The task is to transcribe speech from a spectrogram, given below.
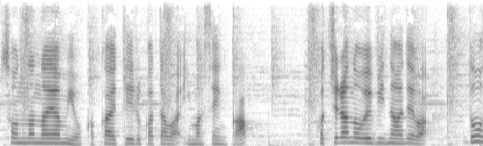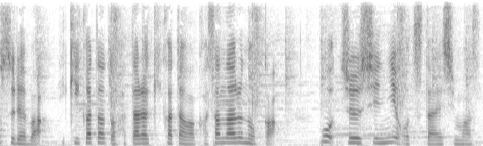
そんな悩みを抱えている方はいませんか？こちらのウェビナーではどうすれば生き方と働き方が重なるのか？を中心にお伝えします。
